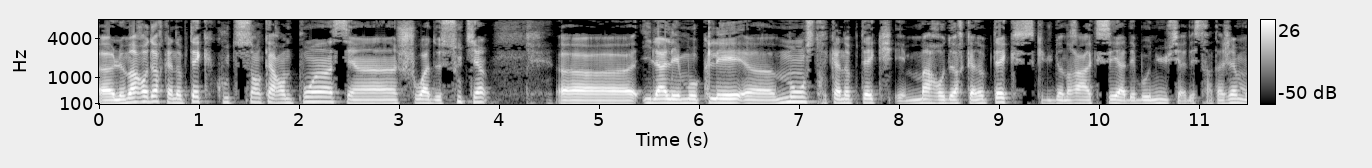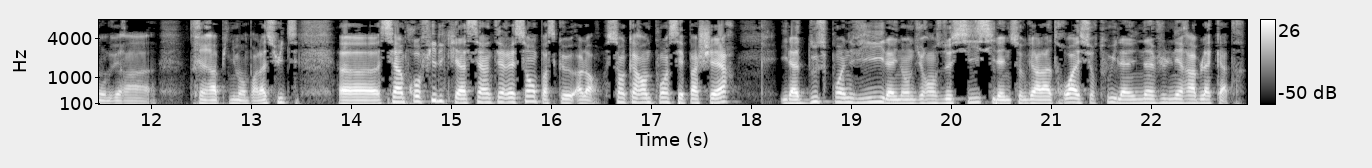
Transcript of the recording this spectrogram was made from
Euh, le Marauder Canoptech coûte 140 points, c'est un choix de soutien. Euh, il a les mots-clés euh, monstre Canoptech et Marauder Canoptech, ce qui lui donnera accès à des bonus et à des stratagèmes, on le verra très rapidement par la suite. Euh, c'est un profil qui est assez intéressant parce que, alors, 140 points, c'est pas cher. Il a 12 points de vie, il a une endurance de 6, il a une sauvegarde à 3 et surtout, il a une invulnérable à 4.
